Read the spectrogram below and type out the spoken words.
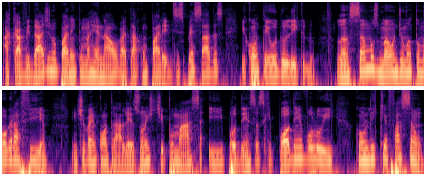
A cavidade no parênquima renal vai estar com paredes espessadas e conteúdo líquido. Lançamos mão de uma tomografia. A gente vai encontrar lesões tipo massa e hipodensas que podem evoluir com liquefação.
